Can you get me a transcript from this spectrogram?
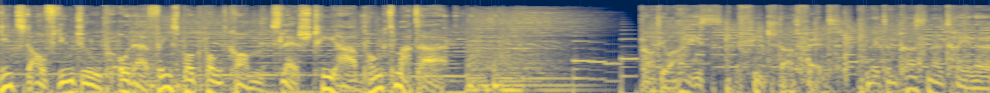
Jetzt auf YouTube oder facebook.com slash th.matter. Radio 1 Feed Fett mit dem Personal Trainer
